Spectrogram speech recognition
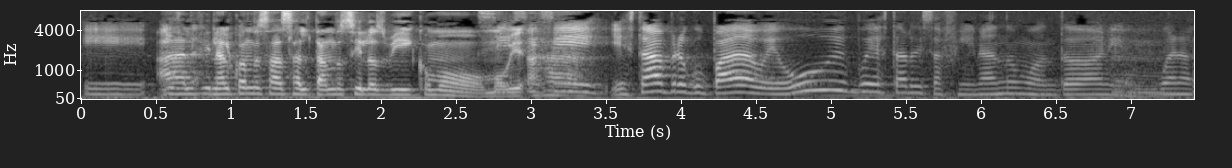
y. y Ah, al final cuando estaba saltando sí los vi como Sí, moviendo. sí, sí. Y estaba preocupada, güey. Uy, voy a estar desafinando un montón. Y Mm. bueno,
